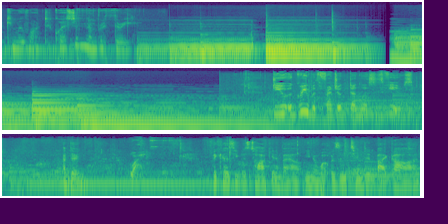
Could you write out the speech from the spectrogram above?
We can move on to question number three. Do you agree with Frederick Douglass's views? I do. Why? Because he was talking about, you know, what was intended by God,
